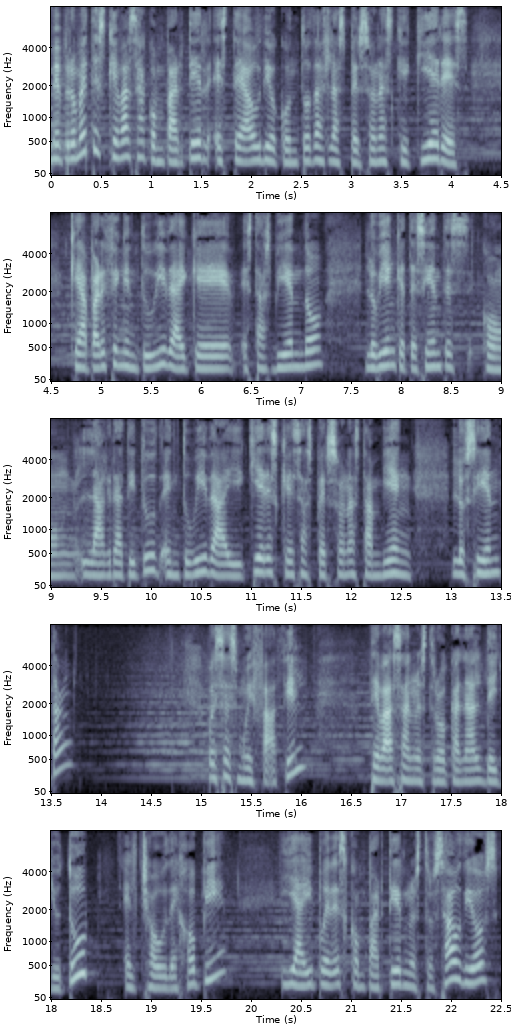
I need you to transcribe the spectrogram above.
¿Me prometes que vas a compartir este audio con todas las personas que quieres, que aparecen en tu vida y que estás viendo lo bien que te sientes con la gratitud en tu vida y quieres que esas personas también lo sientan? Pues es muy fácil. Te vas a nuestro canal de YouTube, el show de Hopi, y ahí puedes compartir nuestros audios.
